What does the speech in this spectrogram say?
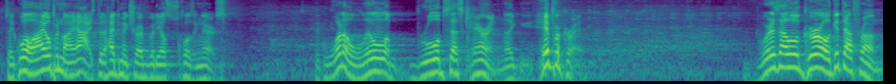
It's like, well, I opened my eyes, but I had to make sure everybody else was closing theirs. Like, what a little rule obsessed Karen. Like, hypocrite. Where does that little girl get that from?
